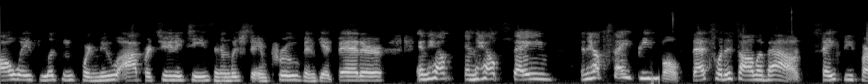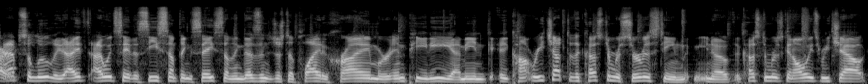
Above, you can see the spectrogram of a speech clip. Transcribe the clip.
always looking for new opportunities in which to improve and get better and help and help save and help save people. That's what it's all about. Safety first. Absolutely. I, I would say the see something, say something doesn't just apply to crime or MPD. I mean, it, reach out to the customer service team. You know, the customers can always reach out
